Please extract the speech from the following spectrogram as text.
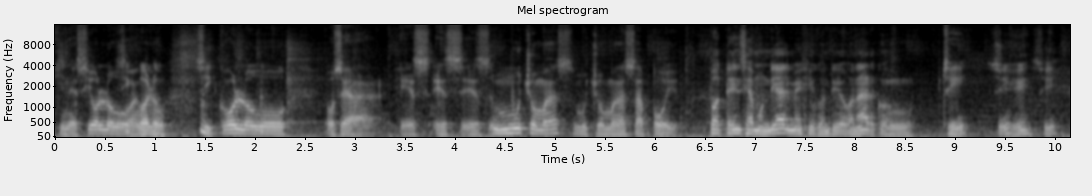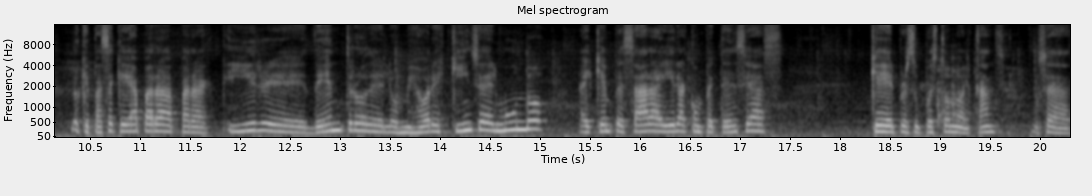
kinesiólogo, van Psicólogo. con psicólogo, o sea, es, es, es mucho más, mucho más apoyo. Potencia mundial, México contigo con arco. Mm, sí, sí, Sí. sí. Lo que pasa es que ya para, para ir eh, dentro de los mejores 15 del mundo hay que empezar a ir a competencias que el presupuesto no alcanza. O sea,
